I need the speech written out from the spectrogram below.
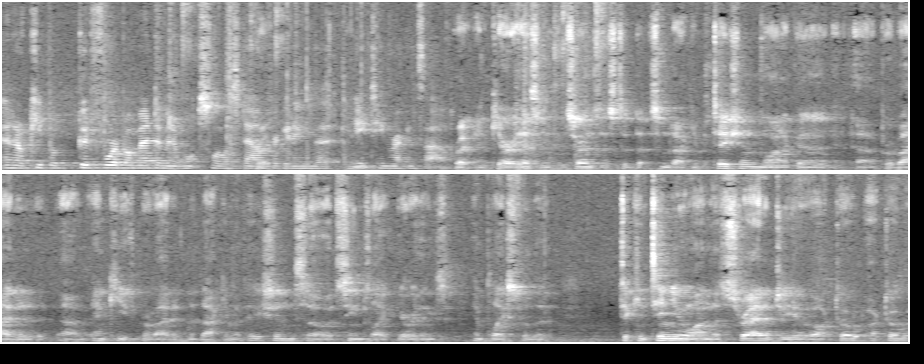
And it'll keep a good forward momentum and it won't slow us down Right. for getting the eighteen reconciled. Right, and Carrie has some concerns as to do- some documentation. Monica uh, provided, um, and Keith provided the documentation, so it seems like everything's in place for the, to continue on the strategy of October, October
